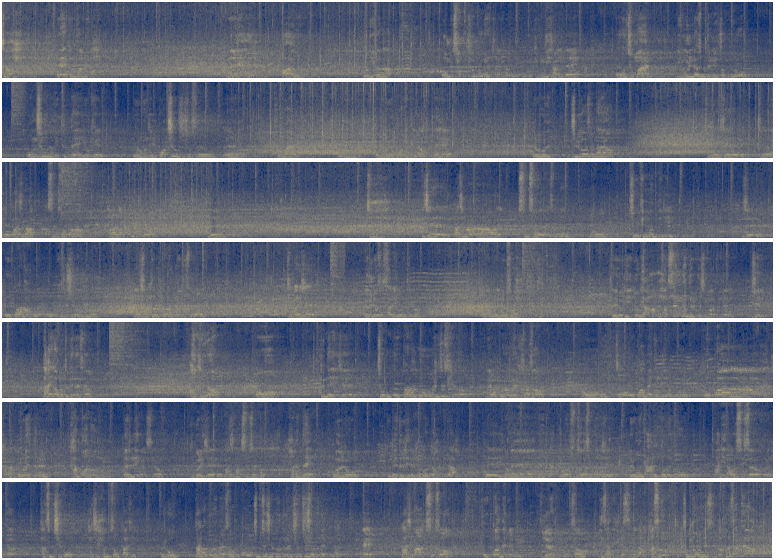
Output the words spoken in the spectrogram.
자, 네, 감사합니다. 네, 아유, 여기가 엄청 큰 공연장이거든요. 경기장인데, 어, 정말 이 울려서 들릴 정도로 엄청나게 큰데 이렇게 여러분들이 꽉 채워주셨어요. 네, 정말 아, 너무 영광입니다. 네. 여러분 즐거우셨나요? 제가 이제 제가 이제 마지막 순서가 하나 남았는데요. 네. 자 이제 마지막 순서에서는 어, 저희 팬분들이 이제 오빠라고 해주시거든요. 네, 저한테 오빠라고 해주세요. 제가 이제 16살이거든요. 네, 16. 네, 여기, 여기 앞에 학생분들 계신 것 같은데, 혹시 나이가 어떻게 되세요? 아, 그래요? 어, 근데 이제 저보고 오빠라고 해주세요. 네, 오빠라고 해주셔서, 어, 저 오빠 메들리라고, 오빠에 관한 노래들을 다 모아놓은 메들리가 있어요. 그걸 이제 마지막 순서에 꼭 하는데, 오늘도 그 메들리를 해볼까 합니다. 네, 이 노래는 이번 순서에서는 이제 여러분이 아는 노래도 많이 나올 수 있어요. 그러니까 박수 치고 같이 함성까지 그리고 따라 부르면서 뭐 춤추실 분들은 춤추셔도 됩니다. 네, 마지막 순서 오빠 메들리 들려드리면서 인사드리겠습니다. 가수 정동원이었습니다. 감사합니다.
